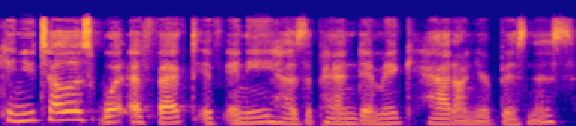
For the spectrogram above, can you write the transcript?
Can you tell us what effect, if any, has the pandemic had on your business?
